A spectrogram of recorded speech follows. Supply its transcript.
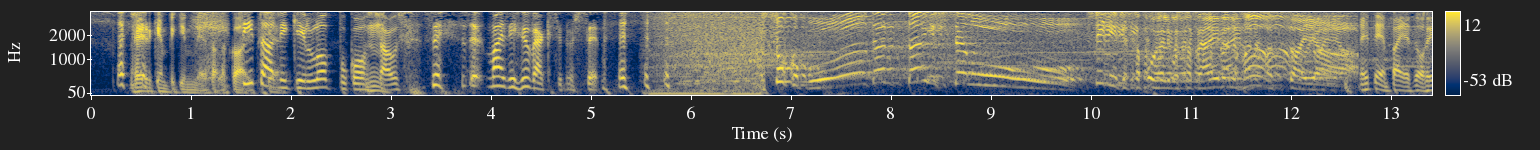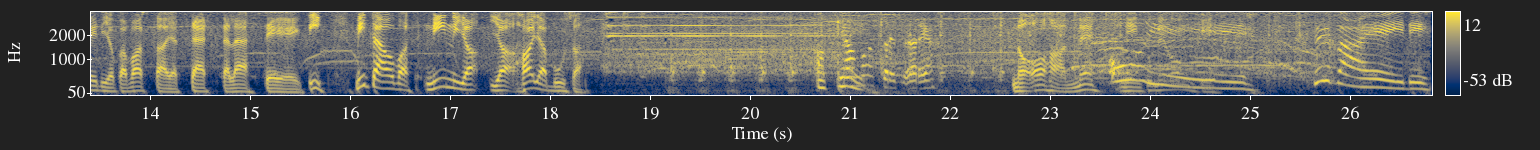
herkempikin mies alkaa itkeä. Titanikin loppukohtaus. Mm. Se, se, mä olisin hyväksynyt sen. Sukupuolten taistelu! Sinisessä puhelimessa päivän haastaja. Eteenpäin ja se on Heidi, joka vastaa ja tästä lähtee. Pi. Mitä ovat Ninja ja Hayabusa? Okei. Ne on moottoripyöriä. No ohan ne, niin kuin ne onkin. Hyvä Heidi.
